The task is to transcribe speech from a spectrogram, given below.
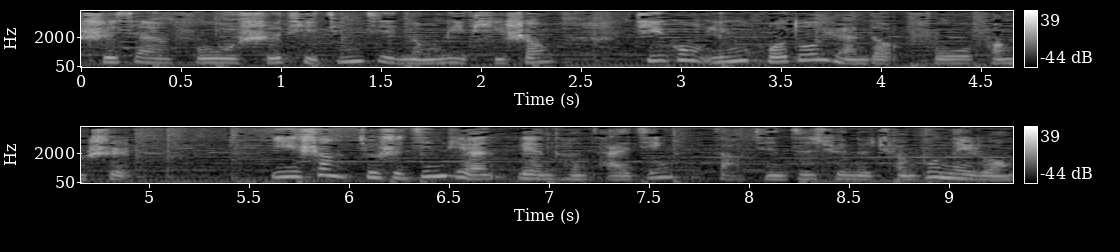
实现服务实体经济能力提升，提供灵活多元的服务方式。以上就是今天链团财经早间资讯的全部内容，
